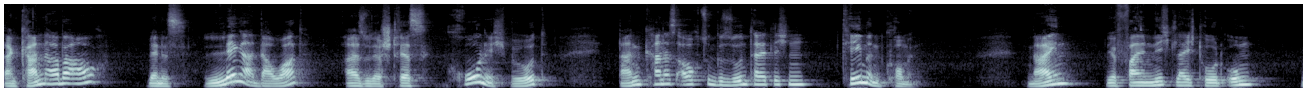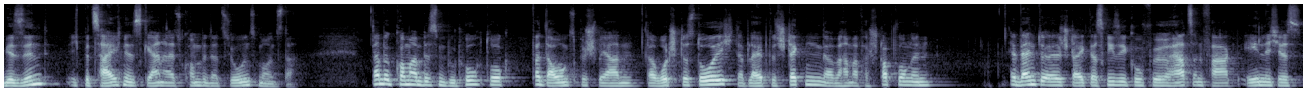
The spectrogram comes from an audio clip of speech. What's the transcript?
Dann kann aber auch, wenn es länger dauert, also der Stress chronisch wird, dann kann es auch zu gesundheitlichen Themen kommen. Nein, wir fallen nicht gleich tot um. Wir sind, ich bezeichne es gerne als Kompensationsmonster. Dann bekommen wir ein bisschen Bluthochdruck, Verdauungsbeschwerden, da rutscht es durch, da bleibt es stecken, da haben wir Verstopfungen. Eventuell steigt das Risiko für Herzinfarkt, ähnliches,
